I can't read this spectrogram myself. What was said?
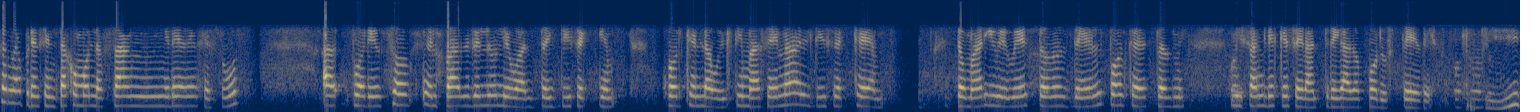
se representa como la sangre de Jesús. Ah, por eso el Padre lo levanta y dice que, porque en la última cena él dice que tomar y beber todos de él, porque esta es mi, mi sangre que será entregado por ustedes. Sí,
